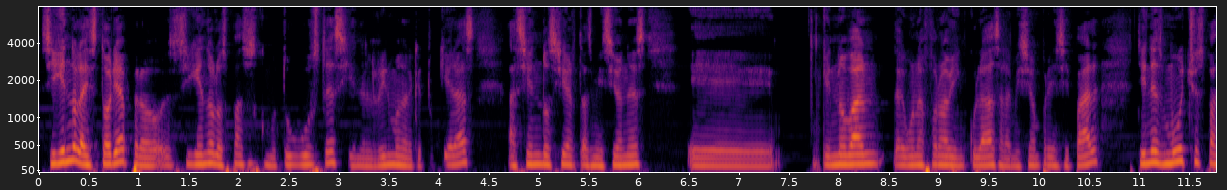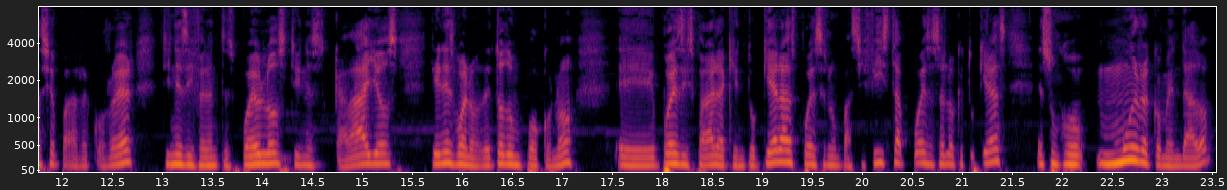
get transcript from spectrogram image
siguiendo la historia, pero siguiendo los pasos como tú gustes y en el ritmo en el que tú quieras, haciendo ciertas misiones eh, que no van de alguna forma vinculadas a la misión principal. Tienes mucho espacio para recorrer, tienes diferentes pueblos, tienes caballos, tienes, bueno, de todo un poco, ¿no? Eh, puedes disparar a quien tú quieras, puedes ser un pacifista, puedes hacer lo que tú quieras. Es un juego muy recomendado.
